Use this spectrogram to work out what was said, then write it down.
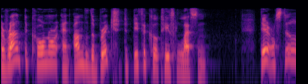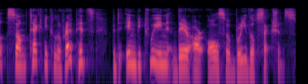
Around the corner and under the bridge the difficulties lessen. There are still some technical rapids, but in between there are also breather sections.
